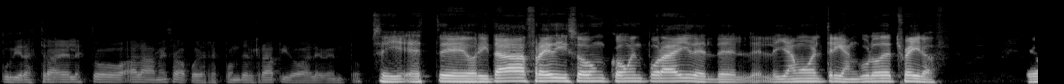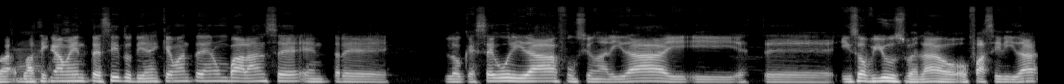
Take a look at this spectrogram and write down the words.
pudieras traer esto a la mesa para poder responder rápido al evento. Sí, este, ahorita Freddy hizo un comment por ahí del, del- le llamo el triángulo de trade-off. Ba- Ah, Básicamente, sí. tú tienes que mantener un balance entre lo que es seguridad, funcionalidad y, y, este, ease of use, ¿verdad? O, o facilidad.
